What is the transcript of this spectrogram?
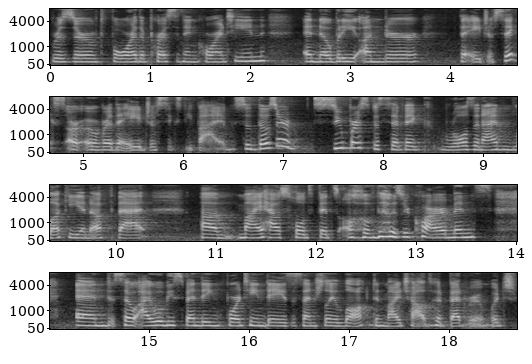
reserved for the person in quarantine and nobody under the age of six or over the age of 65. So those are super specific rules, and I'm lucky enough that um, my household fits all of those requirements. And so I will be spending 14 days essentially locked in my childhood bedroom, which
